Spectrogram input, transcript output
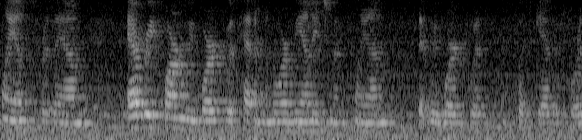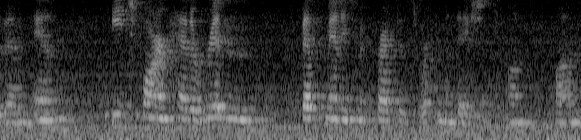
plans for them. Every farm we worked with had a manure management plan that we worked with and put together for them. And each farm had a written best management practice recommendation on, on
